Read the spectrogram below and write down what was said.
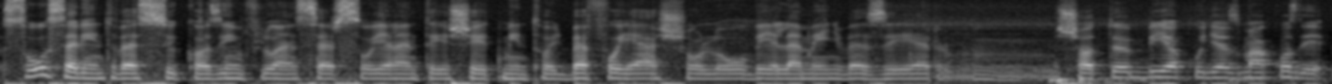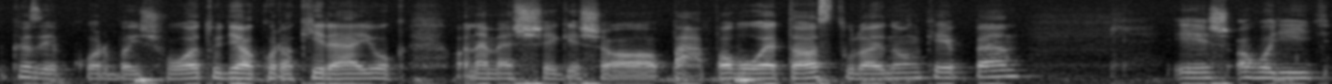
szó szerint vesszük az influencer szó jelentését, mint hogy befolyásoló, véleményvezér, stb., akkor ugye ez már középkorban is volt, ugye akkor a királyok, a nemesség és a pápa volt az tulajdonképpen, és ahogy így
